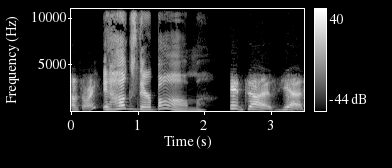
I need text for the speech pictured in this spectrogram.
I'm sorry? It hugs their bum. It does, yes.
